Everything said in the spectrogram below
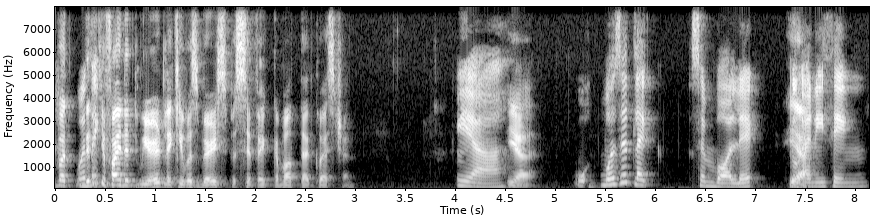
but Well, didn't like- you find it weird? Like he was very specific about that question. yeah. Yeah, W- was it like symbolic to Yeah. anything?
